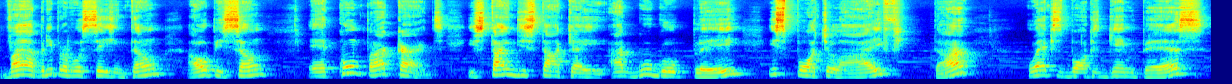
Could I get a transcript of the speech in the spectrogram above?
vai abrir para vocês então a opção é, comprar cards. Está em destaque aí a Google Play, Spotlight, tá? O Xbox Game Pass,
